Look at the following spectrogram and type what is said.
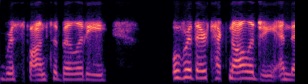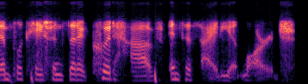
responsibility over their technology and the implications that it could have in society at large.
